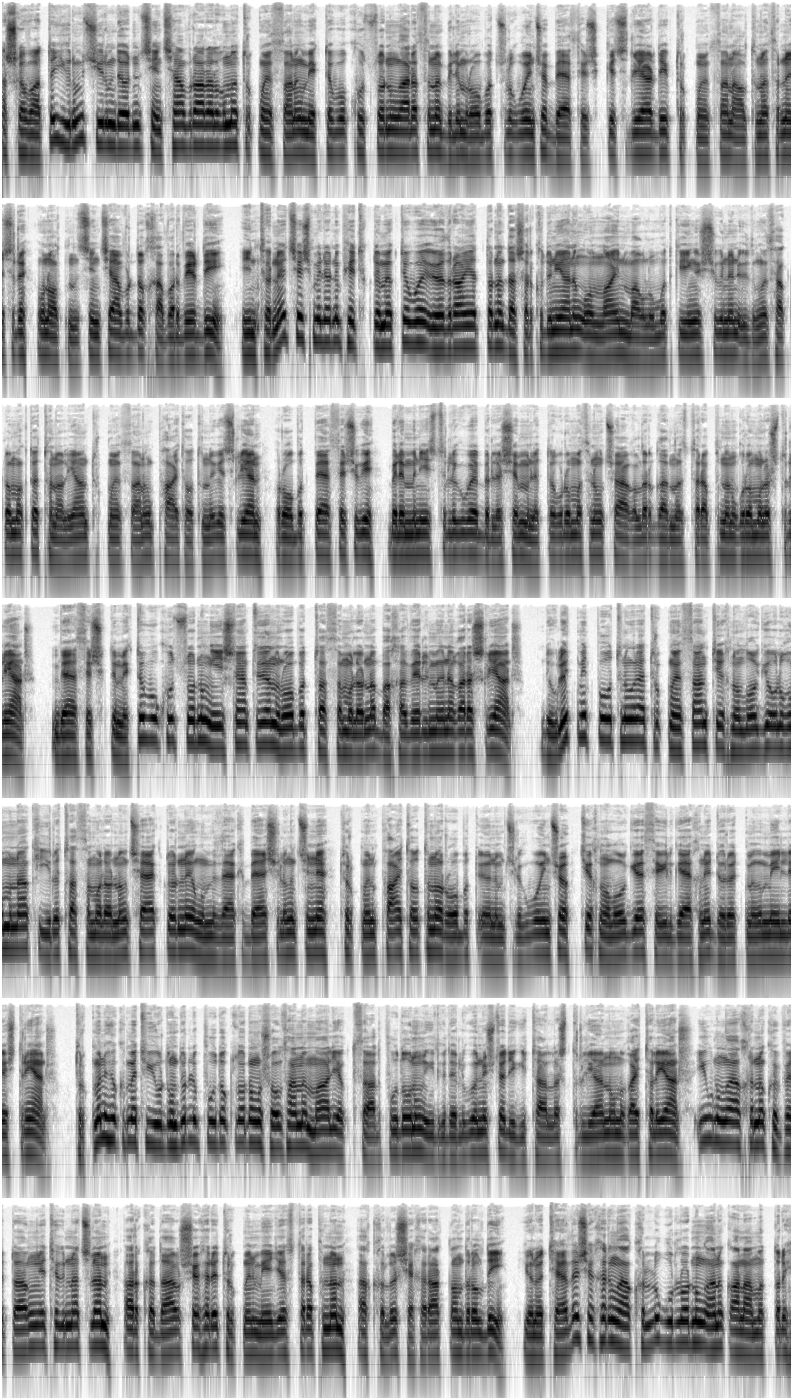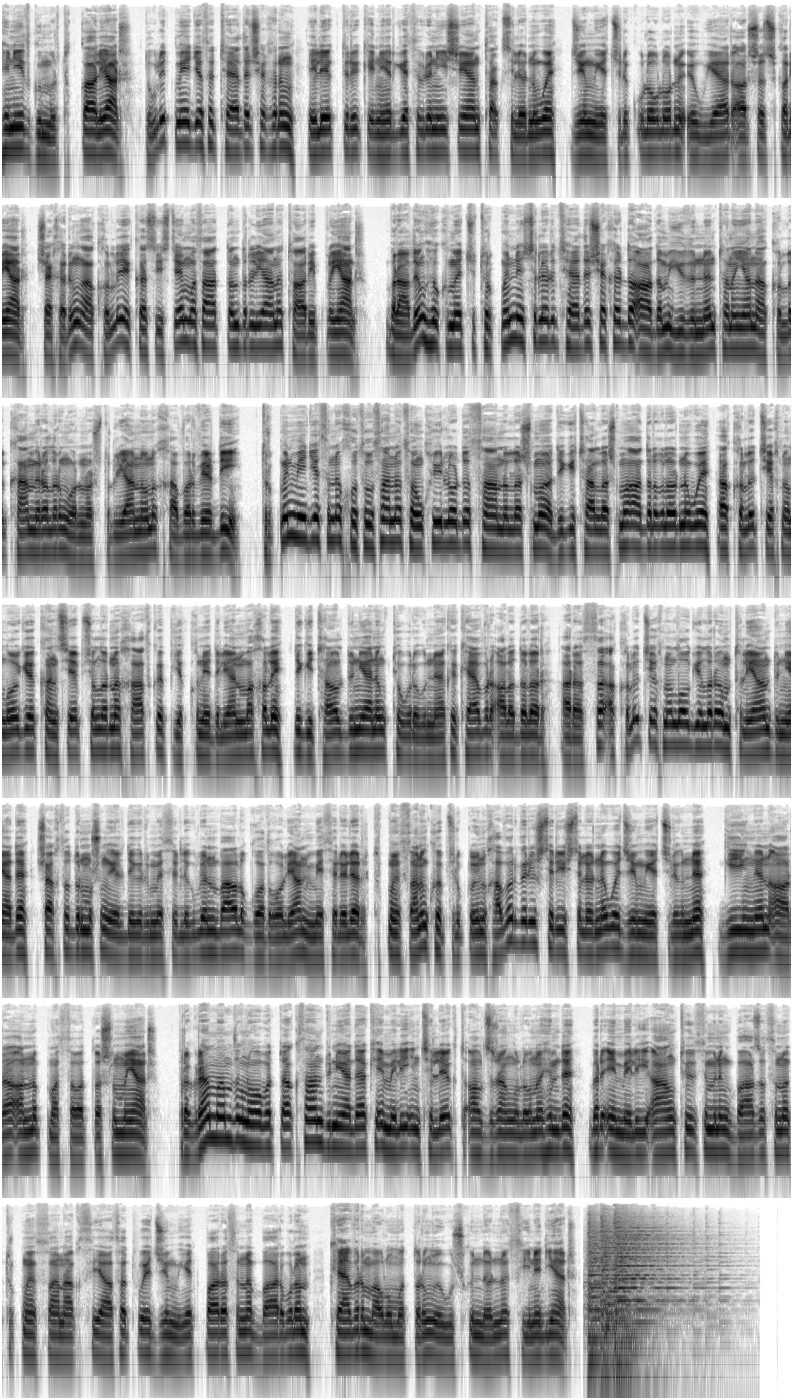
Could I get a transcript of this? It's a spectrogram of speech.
Aşgabatda ýigrimi üç, ýigrimi dördünji sentýabr aralygynda Türkmenistanyň mekdep okuwçylarynyň arasynda bilim robotçylygy boýunça bäsleşik geçirilýär diýip, Türkmenistan Altyn asyr neşiri on altynjy sentýabrda habar berdi. Internet çeşmelerini petiklemekde we öz raýatlaryny daşarky dünýäniň onlaýn maglumat giňişliginden üzňe saklamakda tanalýan Türkmenistanyň paýtagtynda geçirilýän robot bäsleşigi Bilim ministrligi we Birleşen Milletler Guramasynyň Çagalar gaznasy tarapyndan guramalaşdyrylýar. Bäsleşikde mekdep okuwçylarynyň işläp düzen robot taslamalaryna baha berilmegine garaşylýar. Döwlet metbugatyna görä, Türkmenistan tehnologiýa ulgamyndaky iri taslamalarynyň çäklerinde öňümizdäki bäş ýylyň içinde türkmen paýtagtyna robot önümçiligi boýunça tehnologiýa seýilgähini döretmegi meýilleşdirýär. Türkmen hökümeti ýurduň dürli pudaklarynyň, şol sanda maliýe-ykdysady pudagynyň yzygiderli görnüşde digitallaşdyrylýandygyny gaýtalaýar. Iýunyň ahyrynda Köpetdagyň eteginde açylan Arkadag şäheri türkmen mediasy tarapyndan Akylly şäher atlandyryldy. Ýöne täze şäheriň akylly gurlarynyň anyk alamatlary heniz gümürtik galýar. Döwlet mediasy täze şäheriň elektrik energiýasy bilen işleýän taksilerini we jemgyýetçilik ulaglaryny öwýär, arşa çykarýar. Şäheriň akylly ekosistemasy atlandyrylýany taryplaýar. Biraz öň hökümetçi türkmen neşirleri täze şäherde adamy ýüzünden tanaýan akylly kameralaryň ornaşdyrylýandygyny habar berdi. Türkmen mediasynda, hususan-da, soňky ýyllarda sanlylaşma, digitallaşma adalgalaryna we akylly tehnologiýa konsepsiýalaryna has köp ýykgyn edilýän mahaly, digital dünýäniň töweregindäki käbir aladalar, arassa akylly tehnologiýalara ymtylýan dünýäde şahsy durmuşyň eldegrilmesizligi bilen bagly gozgalýan meseleler Türkmenistanyň köpçülikleýin habar beriş serişdelerinde we jemgyýetçiliginde giňden ara alnyp maslahatlaşylmaýar. Programmamyzyň nobatdaky sany dünýädäki emeli intellekt aljyraňňylygyna hem-de bir emeli aň tilsiminiň bazasyna Türkmenistandaky syýasat we jemgyýet barasynda bar bolan käbir maglumatlaryň öwüşginlerini syn edýär.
